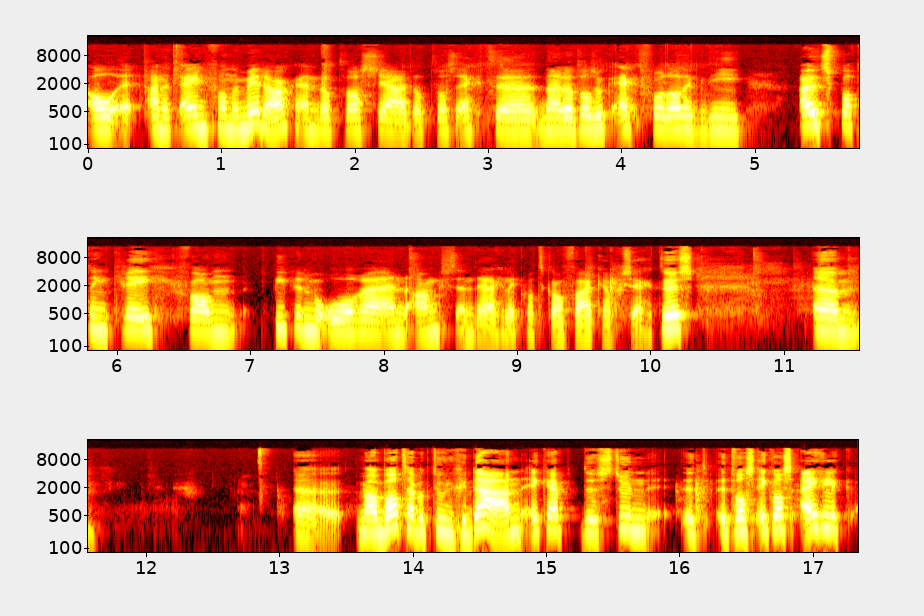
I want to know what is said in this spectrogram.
al aan het eind van de middag. En dat was, ja, dat was echt, nou dat was ook echt voordat ik die uitspatting kreeg van piep in mijn oren en angst en dergelijke, wat ik al vaker heb gezegd. Dus, uh, maar wat heb ik toen gedaan? Ik heb dus toen, het, het was, ik was eigenlijk,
